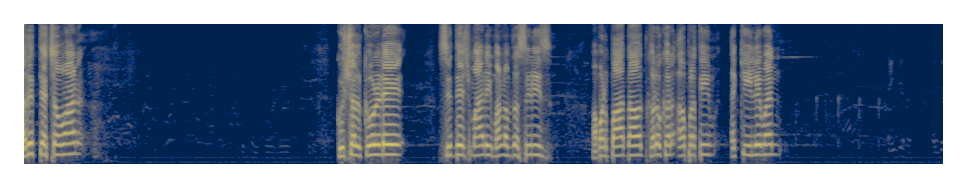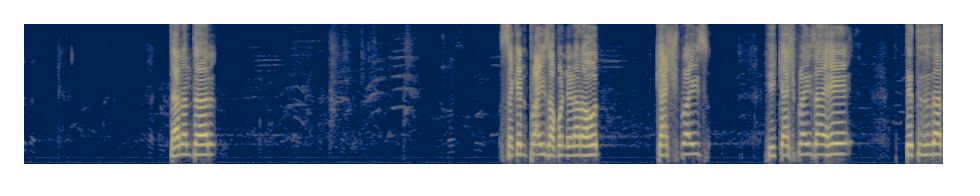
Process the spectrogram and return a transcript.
आदित्य चव्हाण कुशल कोरडे सिद्धेश माणिक मन ऑफ द सिरीज आपण पाहत आहोत खरोखर अप्रतिम अक्की इलेव्हन त्यानंतर सेकंड प्राइज आपण देणार आहोत. कॅश प्राइज ही कॅश प्राइज आहे. तेहतीस हजार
